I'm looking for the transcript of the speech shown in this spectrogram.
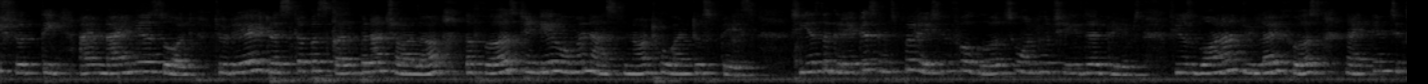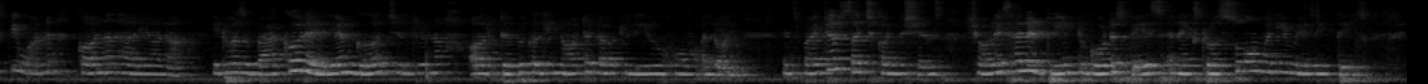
Shruthi. I am 9 years old. Today I dressed up as Kalpana Chawla, the first Indian woman astronaut who went to space. She is the greatest inspiration for girls who want to achieve their dreams. She was born on July 1st, 1961, Karnal, Haryana. It was a backward area and girl children are typically not allowed to leave home alone. In spite of such conditions, Chawla's had a dream to go to space and explore so many amazing things.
